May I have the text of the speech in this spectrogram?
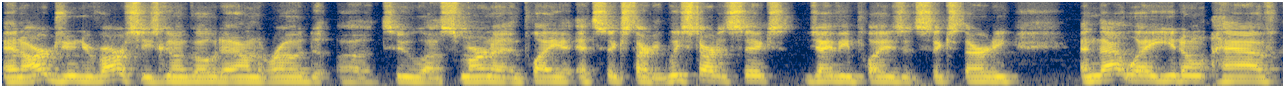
and our junior varsity is going to go down the road uh, to uh, Smyrna and play at 6:30. We start at six. JV plays at 6:30, and that way you don't have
